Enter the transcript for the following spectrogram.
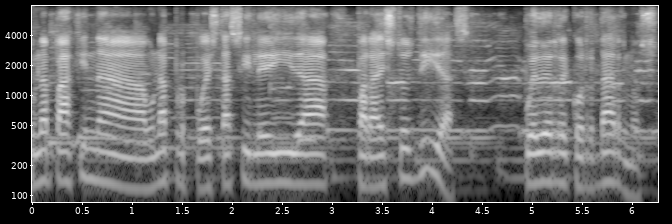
una página, una propuesta así leída para estos días puede recordarnos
